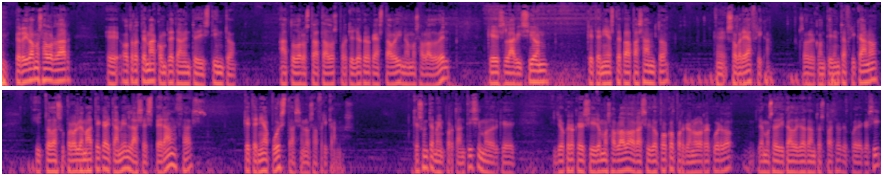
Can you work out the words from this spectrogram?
Pero hoy vamos a abordar eh, otro tema completamente distinto a todos los tratados, porque yo creo que hasta hoy no hemos hablado de él, que es la visión que tenía este Papa Santo eh, sobre África, sobre el continente africano y toda su problemática y también las esperanzas que tenía puestas en los africanos que es un tema importantísimo del que yo creo que si hemos hablado habrá sido poco porque no lo recuerdo, le hemos dedicado ya tanto espacio que puede que sí,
